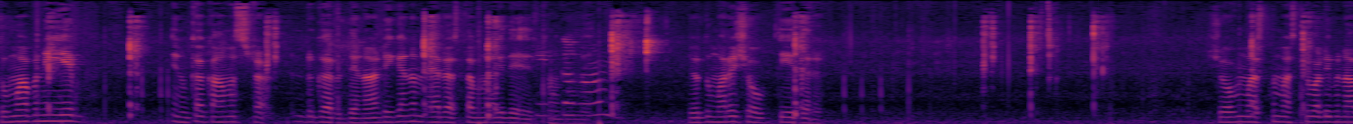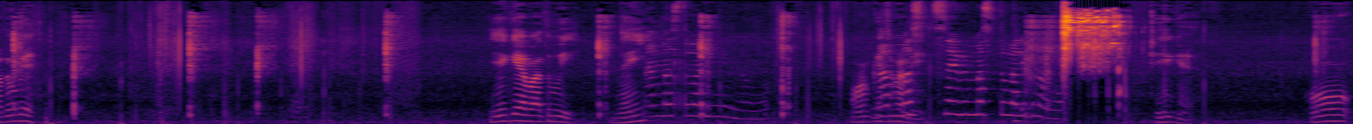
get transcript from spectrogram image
तुम अपनी ये इनका काम स्टार्ट कर देना ठीक है ना? मैं रास्ता बना के दे देता हूँ तुम्हें। जो तुम्हारी शॉप थी इधर। शॉप मस्त मस्त वाली बना दोगे? ये क्या बात हुई? नहीं? मैं मस्त वाली नहीं बनाऊँगा। और किस वाली मस्त से भी मस्त वाली बनाऊँगा। ठीक है। वो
